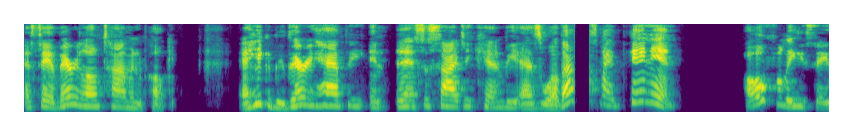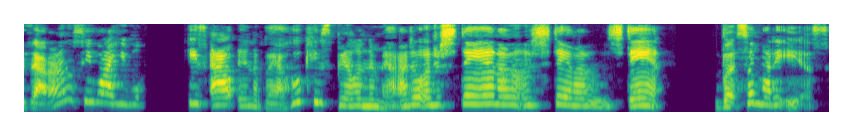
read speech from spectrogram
and stay a very long time in the pocket. And he could be very happy, and, and society can be as well. That's my opinion. Hopefully, he stays out. I don't see why he will, he's out and about. Who keeps bailing him out? I don't understand. I don't understand. I don't understand. But somebody is.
